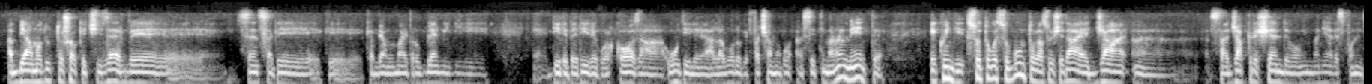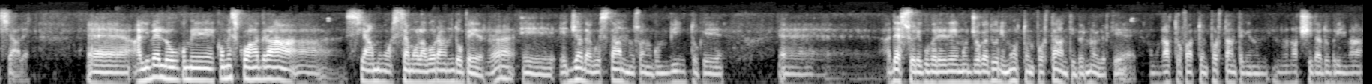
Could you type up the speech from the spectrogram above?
Abbiamo tutto ciò che ci serve senza che, che, che abbiamo mai problemi di, eh, di, reperire qualcosa utile al lavoro che facciamo settimanalmente e quindi sotto questo punto la società già, eh, sta già crescendo in maniera esponenziale. Eh, a livello come, come squadra siamo, stiamo lavorando per e, e, già da quest'anno sono convinto che eh, Adesso recupereremo giocatori molto importanti per noi perché un altro fatto importante che non, non ho citato prima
